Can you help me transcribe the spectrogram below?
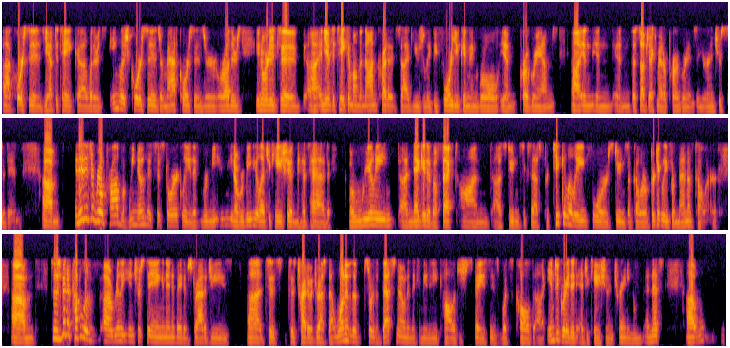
uh, courses you have to take, uh, whether it's English courses or math courses or, or others, in order to, uh, and you have to take them on the non-credit side usually before you can enroll in programs, uh, in, in, in the subject matter programs that you're interested in. Um, and it is a real problem. We know this historically that you know remedial education has had a really uh, negative effect on uh, student success, particularly for students of color, particularly for men of color. Um, so there's been a couple of uh, really interesting and innovative strategies uh, to to try to address that. One of the sort of the best known in the community college space is what's called uh, integrated education and training, and that's uh,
